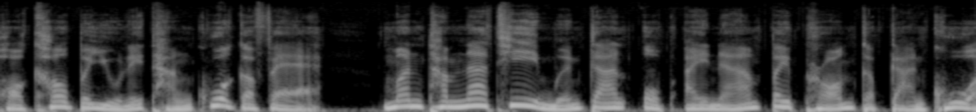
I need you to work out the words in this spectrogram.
พอเข้าไปอยู่ในถังคั่วกาแฟ มันทำหน้าที่เหมือนการอบไอ้น้ำไปพร้อมกับการคั่ว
